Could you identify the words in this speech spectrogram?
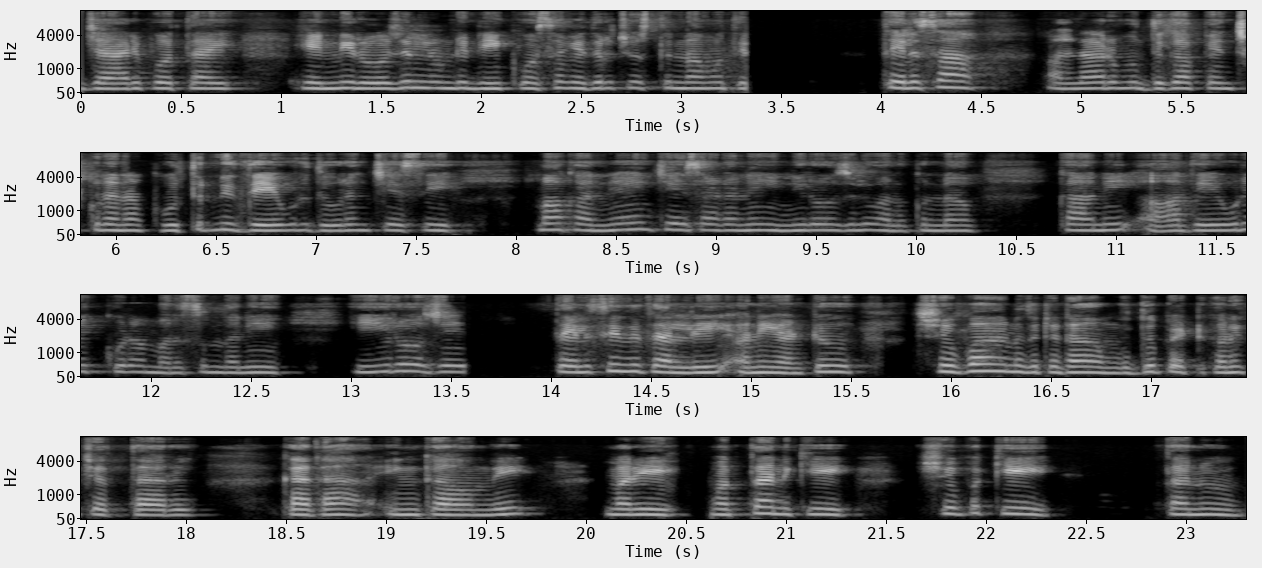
జారిపోతాయి. ఎన్ని రోజుల నుండి నీకోసం ఎదురు చూస్తున్నామో తెలుసా? అల్లారు ముద్దుగా పెంచుకున్న నా కూతుర్ని దేవుడు దూరం చేసి మాకు అన్యాయం చేశాడని ఇన్ని రోజులు అనుకున్నాం. కానీ ఆ దేవుడికి కూడా మనసుందని ఈ రోజే తెలిసింది తల్లి అని అంటూ శుభ నుదుటన ముద్దు పెట్టుకొని చెప్తారు. కదా ఇంకా ఉంది? మరి మొత్తానికి శుభకి తను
